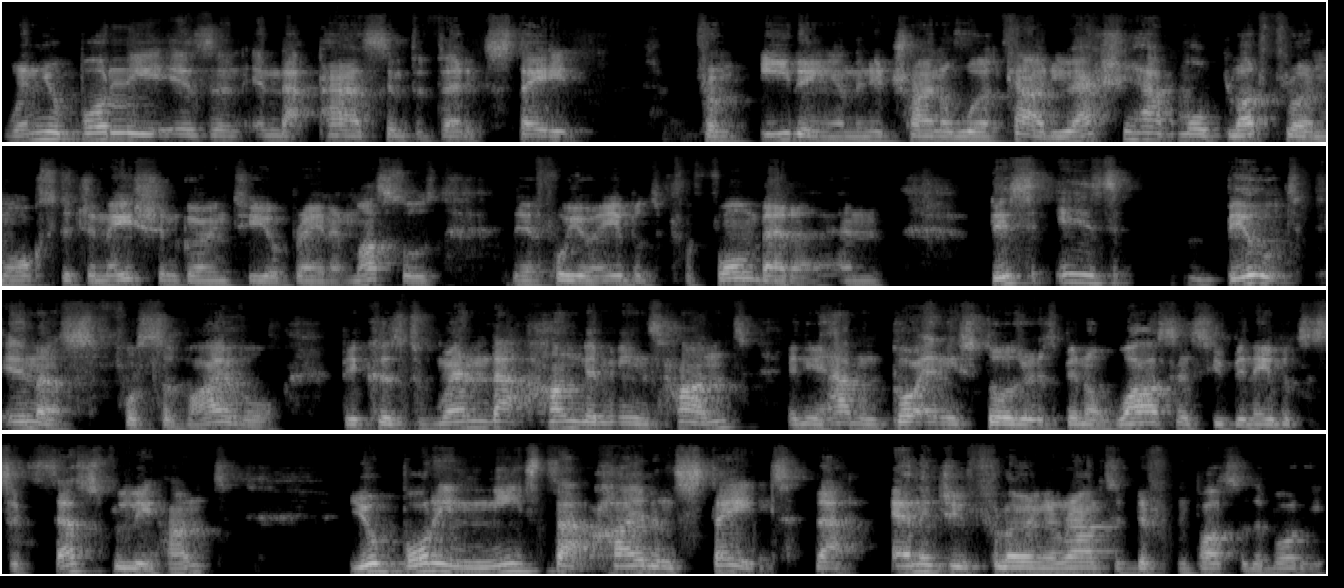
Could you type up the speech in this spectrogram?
when your body isn't in that parasympathetic state from eating and then you're trying to work out, you actually have more blood flow and more oxygenation going to your brain and muscles. Therefore, you're able to perform better. And this is built in us for survival because when that hunger means hunt and you haven't got any stores or it's been a while since you've been able to successfully hunt your body needs that heightened state that energy flowing around to different parts of the body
